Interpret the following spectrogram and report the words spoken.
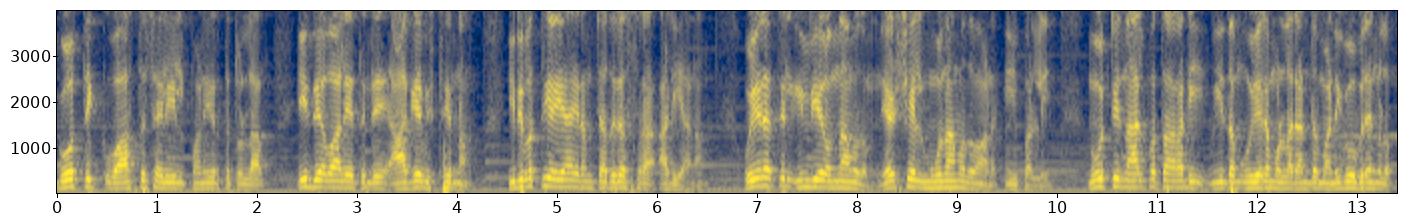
ഗോത്തിക് വാസ്തുശൈലിയിൽ പണിയെടുത്തിട്ടുള്ള ഈ ദേവാലയത്തിന്റെ ആകെ വിസ്തീർണം ഇരുപത്തി അയ്യായിരം ചതുരശ്ര അടിയാണ്. ഉയരത്തിൽ ഇന്ത്യയിൽ ഒന്നാമതും ഏഷ്യയിൽ മൂന്നാമതുമാണ് ഈ പള്ളി. നൂറ്റി നാൽപ്പത്തി അടി വീതം ഉയരമുള്ള രണ്ട് മണിഗോപുരങ്ങളും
